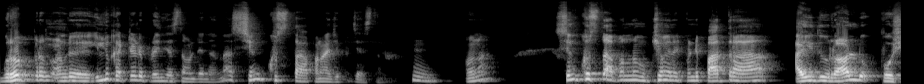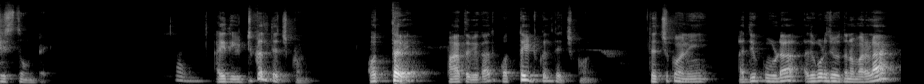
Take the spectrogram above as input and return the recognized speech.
గృహ అంటే ఇల్లు కట్టేటప్పుడు ఏం చేస్తామంటే నాన్న శంకుస్థాపన అని చెప్పి చేస్తాం. అవునా? శంకుస్థాపనలో ముఖ్యమైనటువంటి పాత్ర ఐదు రాళ్ళు పోషిస్తూ ఉంటాయి. ఐదు ఇటుకలు తెచ్చుకోండి. కొత్తవి పాతవి కాదు కొత్త ఇటుకలు తెచ్చుకోండి. తెచ్చుకొని అది కూడా అది కూడా చెబుతున్న మరలా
